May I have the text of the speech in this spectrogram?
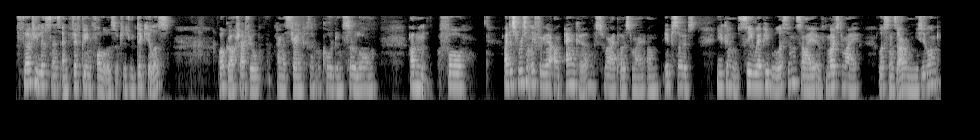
30 listeners, and 15 followers, which is ridiculous. Oh gosh, I feel kind of strange because I haven't recorded in so long. Um, for I just recently figured out on Anchor, which is where I post my um episodes, you can see where people listen. So I have most of my listeners are in New Zealand.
